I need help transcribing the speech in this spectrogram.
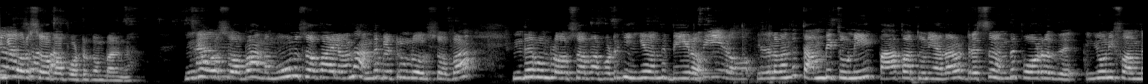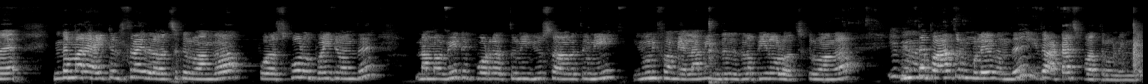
இங்கே ஒரு சோஃபா போட்டிருக்கோம் பாருங்க. இங்கே ஒரு சோஃபா அந்த மூணு சோஃபாயில் வந்து அந்த பெட்ரூமில் ஒரு சோஃபா இந்த ரூமில் ஒரு சோஃபா போட்டிருக்கு. இங்கே வந்து பீரோ. பீரோ. இதில் வந்து தம்பி துணி பாப்பா துணி அதாவது ட்ரெஸ் வந்து போடுறது யூனிஃபார்மு இந்த மாதிரி ஐட்டம்ஸ்லாம் இதில் வச்சுக்கிடுவாங்க ஸ்கூலுக்கு போயிட்டு வந்து நம்ம வீட்டுக்கு போடுற துணி யூஸ் ஆகிற துணி யூனிஃபார்ம் எல்லாமே இந்த இதில் பீரோவில் வச்சுக்கிடுவாங்க இந்த பாத்ரூம்லேயே வந்து இது அட்டாச் பாத்ரூம் இங்கே.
